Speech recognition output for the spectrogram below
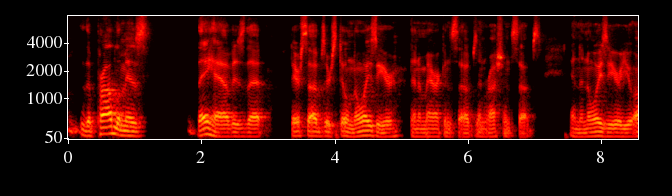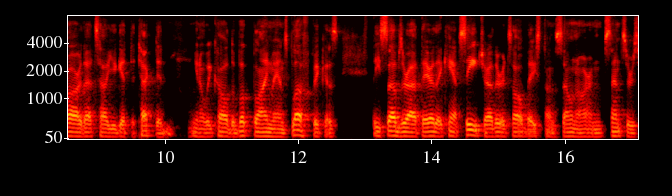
the problem is they have is that their subs are still noisier than American subs and Russian subs. And the noisier you are, that's how you get detected. You know, we call the book blind man's bluff because these subs are out there, they can't see each other. It's all based on sonar and sensors.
